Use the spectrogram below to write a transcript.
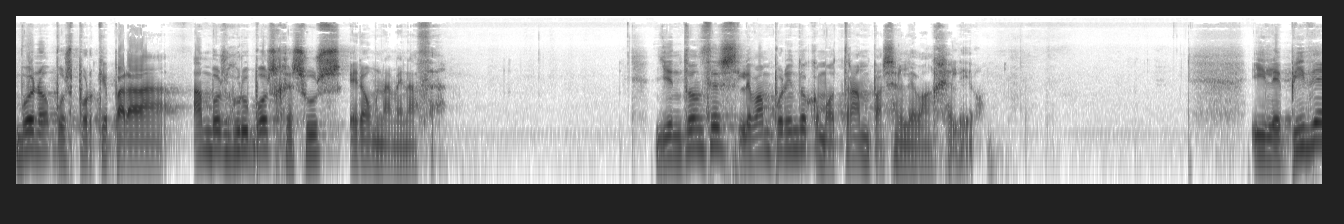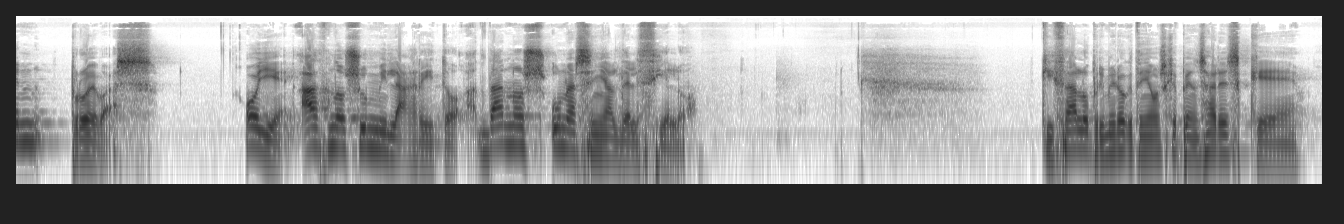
Bueno, pues porque para ambos grupos Jesús era una amenaza. Y entonces le van poniendo como trampas en el Evangelio. Y le piden pruebas. Oye, haznos un milagrito, danos una señal del cielo. Quizá lo primero que teníamos que pensar es que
